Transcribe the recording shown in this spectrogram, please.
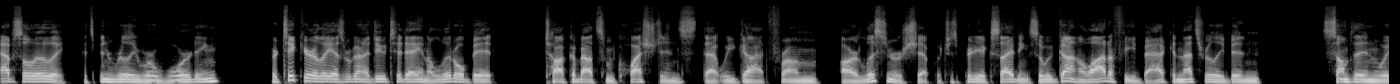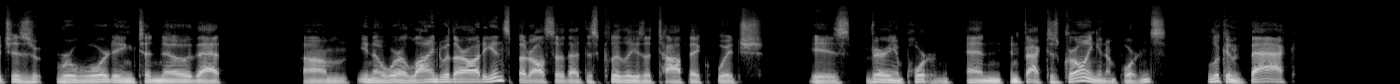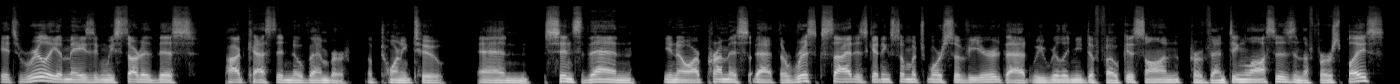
Absolutely. It's been really rewarding, particularly as we're going to do today in a little bit, talk about some questions that we got from our listenership, which is pretty exciting. So we've gotten a lot of feedback, and that's really been something which is rewarding to know that um, you know we're aligned with our audience, but also that this clearly is a topic which is very important and, in fact, is growing in importance. Looking back, it's really amazing. We started this podcast in November of 22. And since then, you know, our premise that the risk side is getting so much more severe that we really need to focus on preventing losses in the first place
